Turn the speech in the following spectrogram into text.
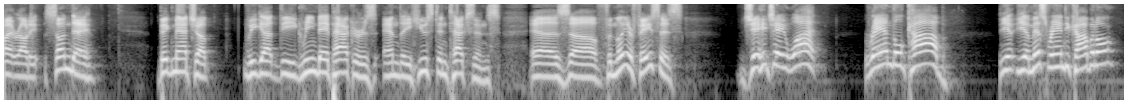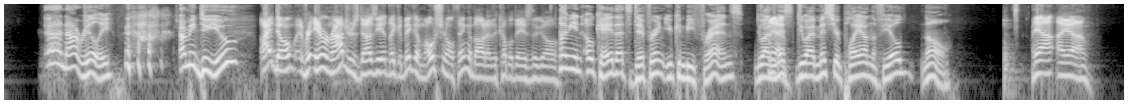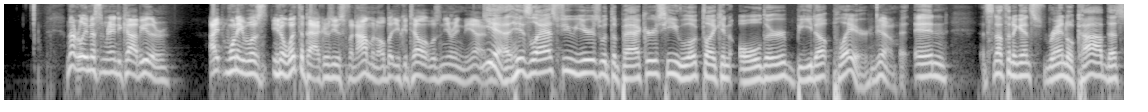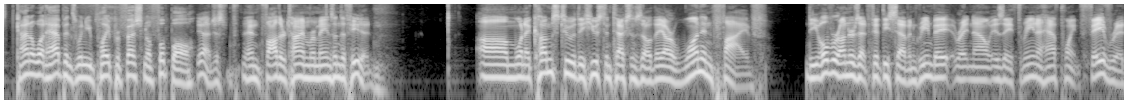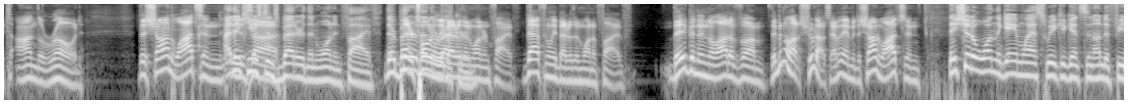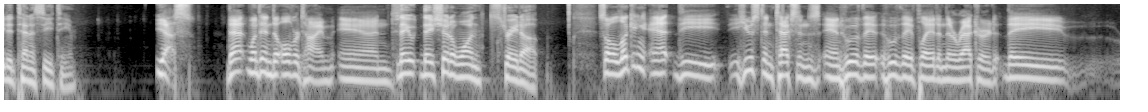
All right, Rowdy. Sunday, big matchup. We got the Green Bay Packers and the Houston Texans as uh, familiar faces. J.J. Watt, Randall Cobb. You, you miss Randy Cobb at all? Uh, not really. I mean, do you? I don't. Aaron Rodgers does. He had like a big emotional thing about it a couple days ago. I mean, okay, that's different. You can be friends. Do I Yeah. miss? Do I miss your play on the field? No. Yeah, I. Uh, not really missing Randy Cobb either. I when he was, you know, with the Packers, he was phenomenal, but you could tell it was nearing the end. Yeah, his last few years with the Packers, he looked like an older, beat up player. Yeah. And it's nothing against Randall Cobb. That's kind of what happens when you play professional football. Yeah, just and Father Time remains undefeated. Um, when it comes to the Houston Texans, though, they are one in five. The over unders at 57. Green Bay right now is a three and a half point favorite on the road. Deshaun Watson. I think is, Houston's uh, better than one and five. They're better they're totally than the better than one and five. Definitely better than one and five. They've been in a lot of um, they've been in a lot of shootouts, haven't they? I mean, Deshaun Watson. They should have won the game last week against an undefeated Tennessee team. Yes, that went into overtime, and They they should have won straight up. So looking at the Houston Texans and who have they who have they played in their record, they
